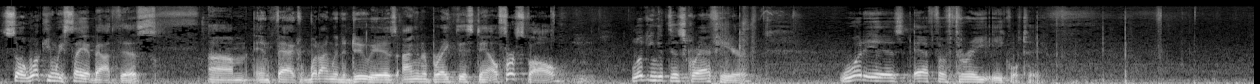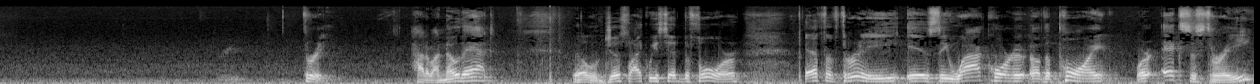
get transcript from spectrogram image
So, what can we say about this? Um, in fact, what I'm going to do is I'm going to break this down. Oh, first of all, looking at this graph here, what is f of 3 equal to? 3. How do I know that? Well, just like we said before, f of 3 is the y coordinate of the point where x is 3.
